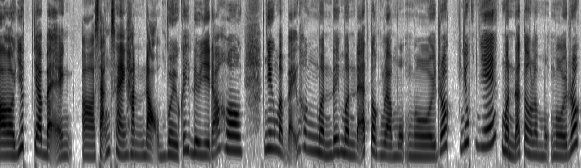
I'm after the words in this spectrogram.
uh, giúp cho bạn uh, sẵn sàng hành động vì cái điều gì đó hơn. Nhưng mà bản thân mình đi mình đã từng là một người rất nhút nhát mình đã từng là một người rất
